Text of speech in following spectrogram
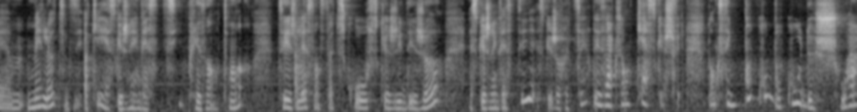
Euh, mais là, tu te dis, OK, est-ce que j'investis présentement? Tu sais, je laisse en statu quo ce que j'ai déjà. Est-ce que j'investis? Est-ce que je retire des actions? Qu'est-ce que je fais? Donc, c'est beaucoup, beaucoup de choix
